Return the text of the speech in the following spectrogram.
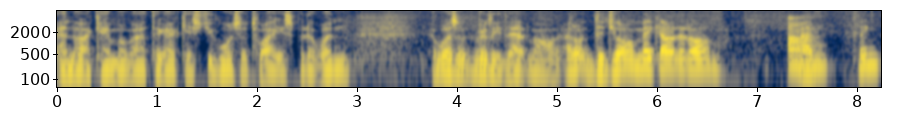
I know I came over. I think I kissed you once or twice, but it wasn't. It wasn't really that long. I don't. Did y'all make out at all? Um, I think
